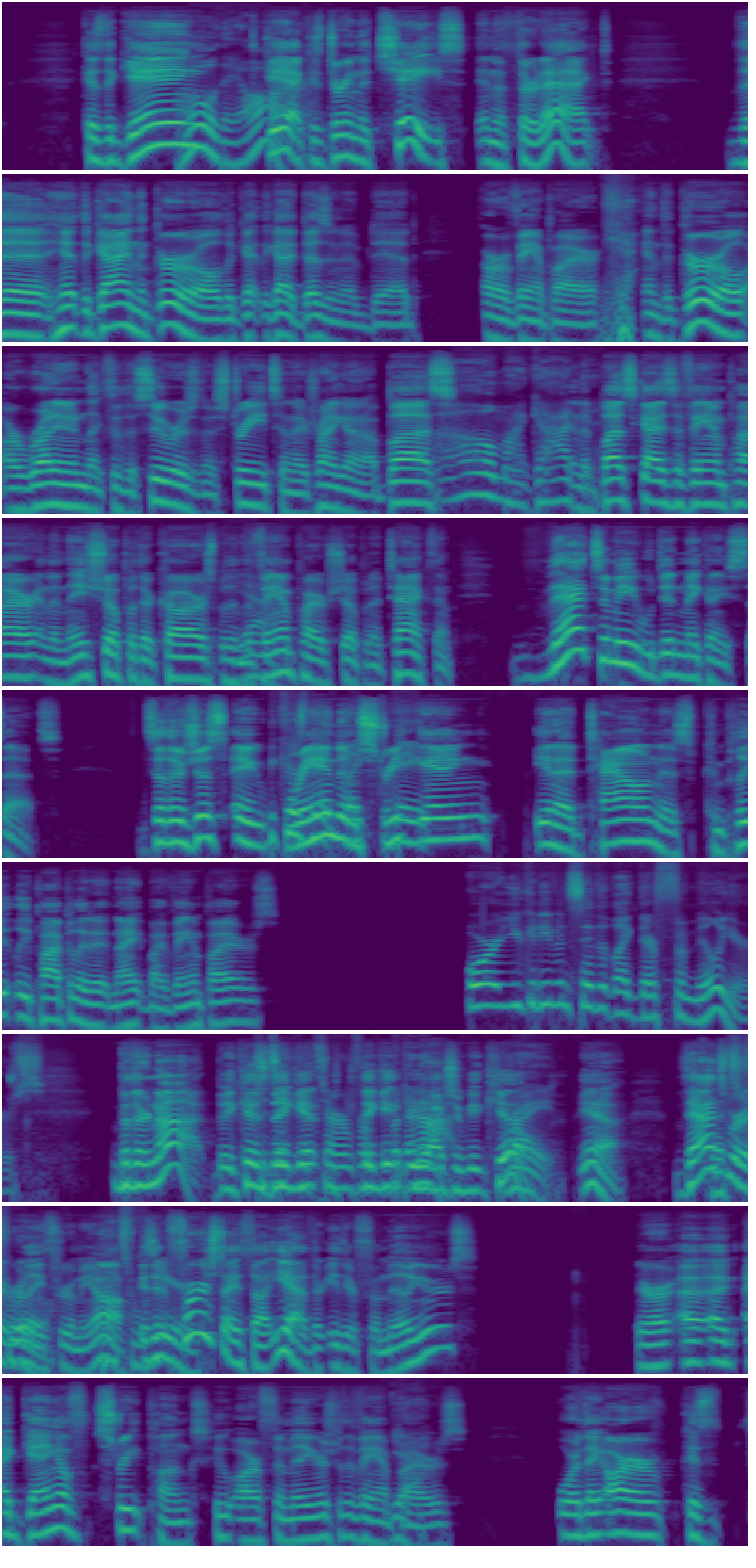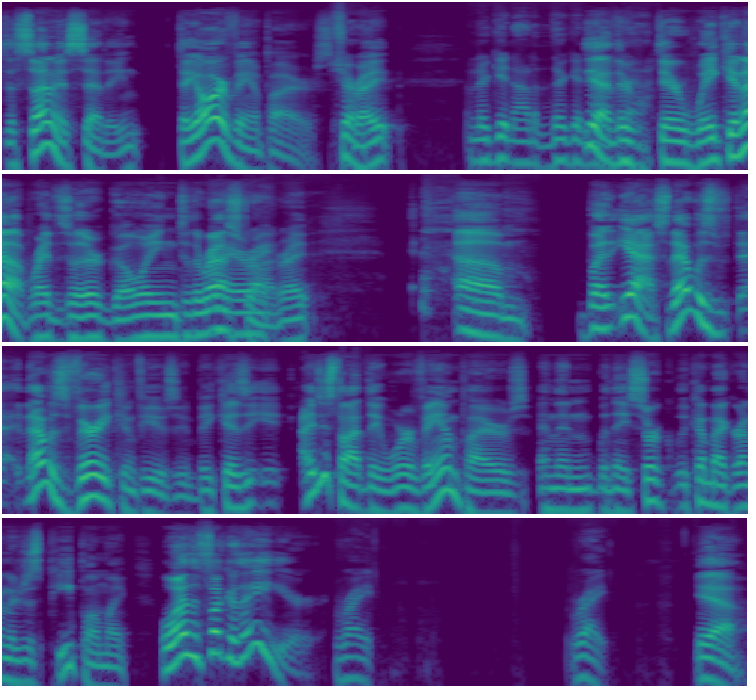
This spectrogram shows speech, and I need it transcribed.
Because the gang Oh, they are. Yeah, because during the chase in the third act, the the guy and the girl, the guy the guy that doesn't end up dead, are a vampire, Yeah. and the girl are running like through the sewers and the streets, and they're trying to get on a bus, Oh my god. and the bus guy's a vampire, and then they show up with their cars, but then Yeah. the vampires show up and attack them. That to me didn't make any sense. So there's just a Because they- random like, street they- gang in a town that's completely populated at night by vampires. or you could even say that like they're familiars. But they're not because they the get term from- they get you watch them get killed. Right. Yeah, that's, That's where it really threw me off because at first I thought, yeah, they're either familiars. There are a, a, a gang of street punks who are familiars with the vampires, or they are because the sun is setting. They are vampires, Sure. right? And they're getting out of they're getting Yeah, they're they're waking up, right? So they're going to the Right, restaurant, right? Um, but yeah, so that was that was very confusing because it, I just thought they were vampires, and then when they circle, come back around, they're just people. I'm like, well, why the fuck are they here? right. Right. Yeah,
